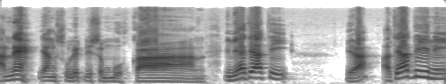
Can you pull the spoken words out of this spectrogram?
aneh yang sulit disembuhkan. Ini hati-hati, ya, hati-hati ini.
